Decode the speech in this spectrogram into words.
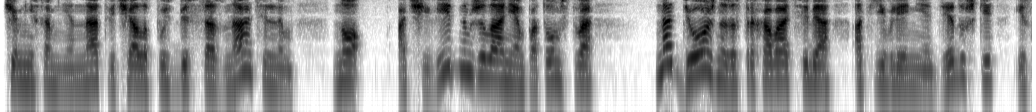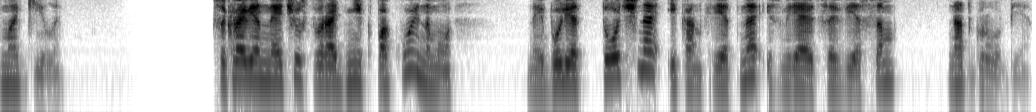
чем, несомненно, отвечала пусть бессознательным, но очевидным желанием потомства надежно застраховать себя от явления дедушки из могилы сокровенное чувство родни к покойному наиболее точно и конкретно измеряются весом надгробия.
